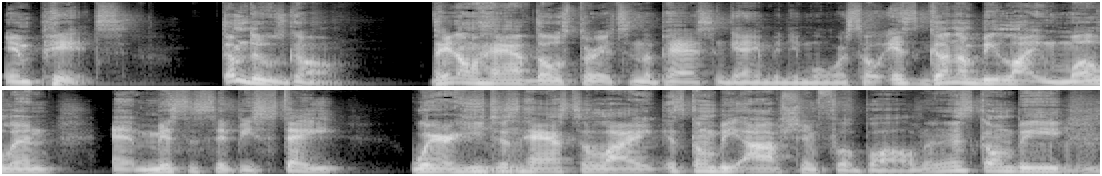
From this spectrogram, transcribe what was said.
and Pitts. Them dudes gone. They don't have those threats in the passing game anymore. So it's gonna be like Mullen at Mississippi State, where he just mm-hmm. has to like it's gonna be option football, and it's gonna be mm-hmm.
